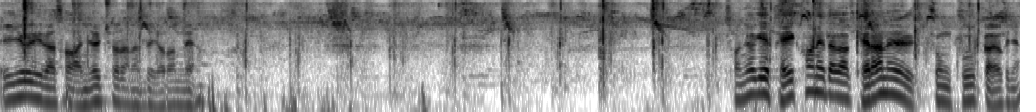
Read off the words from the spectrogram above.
일요일이라서 안 열 줄 알았는데 열었네요. 저녁에 베이컨에다가 계란을 좀 구울까요, 그냥?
